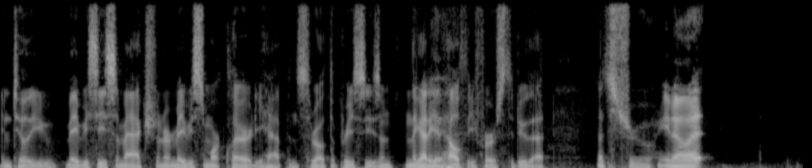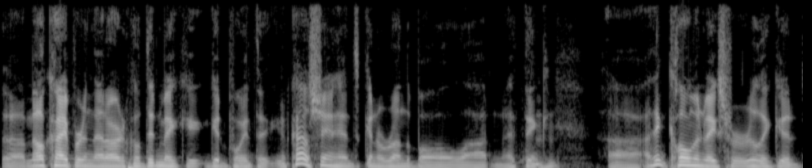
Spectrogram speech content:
until you maybe see some action or maybe some more clarity happens throughout the preseason. And they got to get healthy first to do that. That's true. You know, I, uh, Mel Kiper in that article did make a good point that you know Kyle Shanahan's going to run the ball a lot, and I think mm-hmm. uh, I think Coleman makes for a really good,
